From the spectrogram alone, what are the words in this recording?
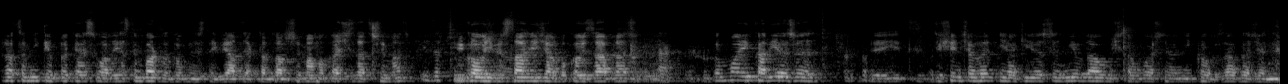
pracownikiem PKS-u, ale jestem bardzo dumny z tej wiaty, jak tam zawsze mam okazję zatrzymać I i kogoś wysadzić albo kogoś zabrać. Tak. To w mojej karierze y, dziesięcioletniej, jak jeszcze nie udało mi się tam właśnie ani nikogo zabrać, ani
